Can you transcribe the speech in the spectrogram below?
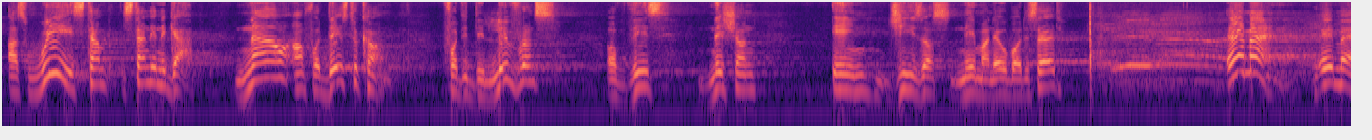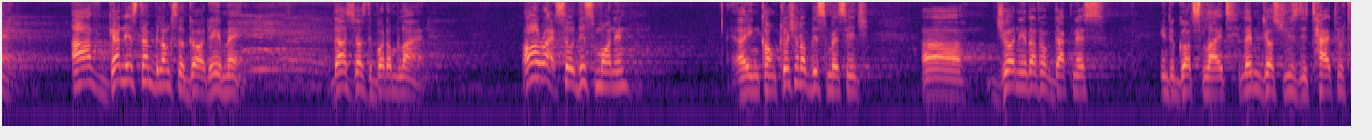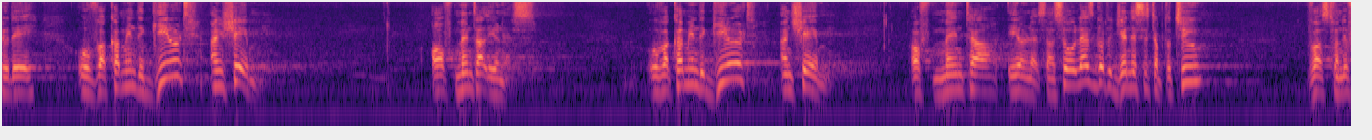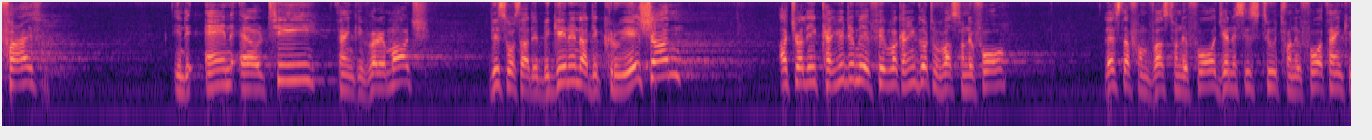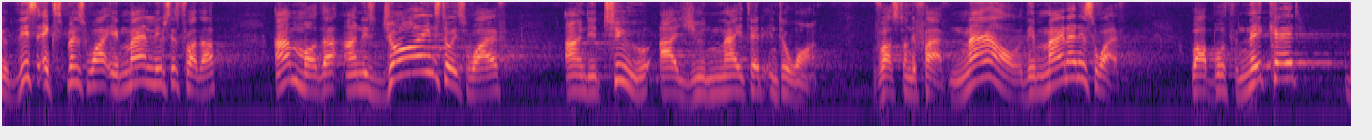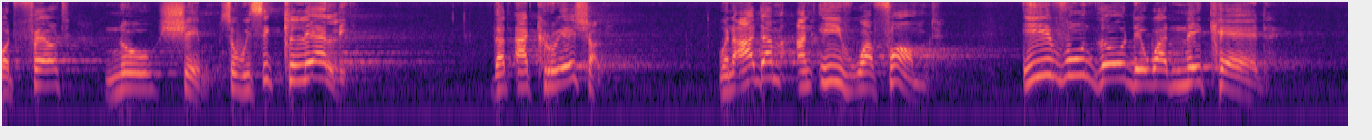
as we stand, stand in the gap now and for days to come for the deliverance of this nation in Jesus' name. And everybody said, Amen. Amen. Amen. Afghanistan belongs to God. Amen. That's just the bottom line. All right, so this morning, uh, in conclusion of this message, uh, journeying out of darkness into God's light, let me just use the title today Overcoming the Guilt and Shame of Mental Illness overcoming the guilt and shame of mental illness. And so let's go to Genesis chapter 2, verse 25. In the NLT, thank you very much. This was at the beginning of the creation. Actually, can you do me a favor? Can you go to verse 24? Let's start from verse 24, Genesis 2 24. Thank you. This explains why a man leaves his father and mother and is joined to his wife, and the two are united into one. Verse 25. Now the man and his wife were both naked, but felt no shame. So we see clearly that at creation, when Adam and Eve were formed, even though they were naked,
